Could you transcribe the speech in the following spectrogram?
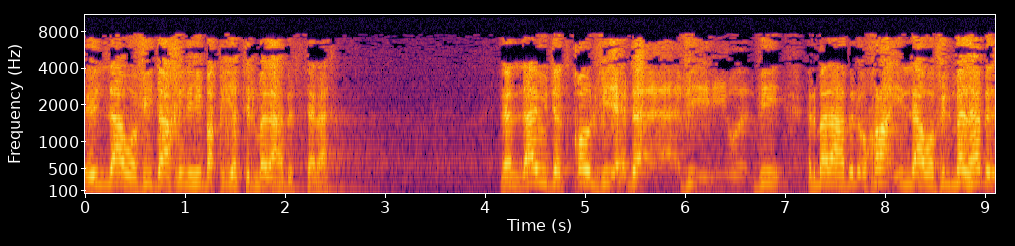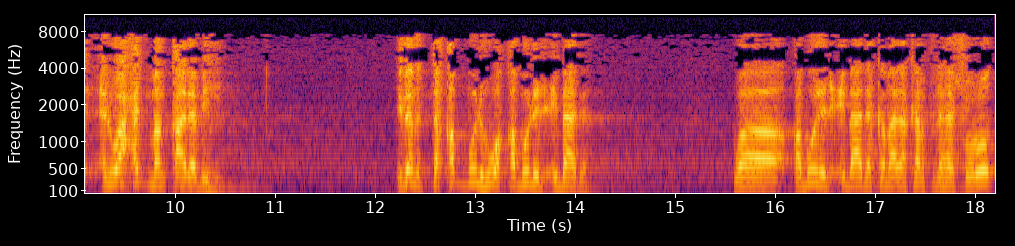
إلا وفي داخله بقية المذاهب الثلاثة. لأن لا يوجد قول في إحدى في في المذاهب الأخرى إلا وفي المذهب الواحد من قال به. إذا التقبل هو قبول العبادة. وقبول العبادة كما ذكرت لها شروط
